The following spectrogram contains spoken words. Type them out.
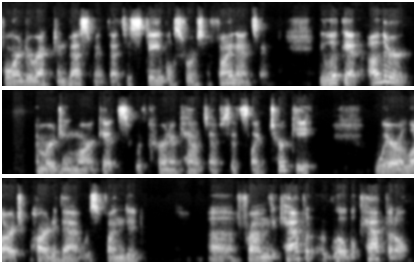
foreign direct investment. That's a stable source of financing. You look at other emerging markets with current account deficits like Turkey, where a large part of that was funded uh, from the capital, global capital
